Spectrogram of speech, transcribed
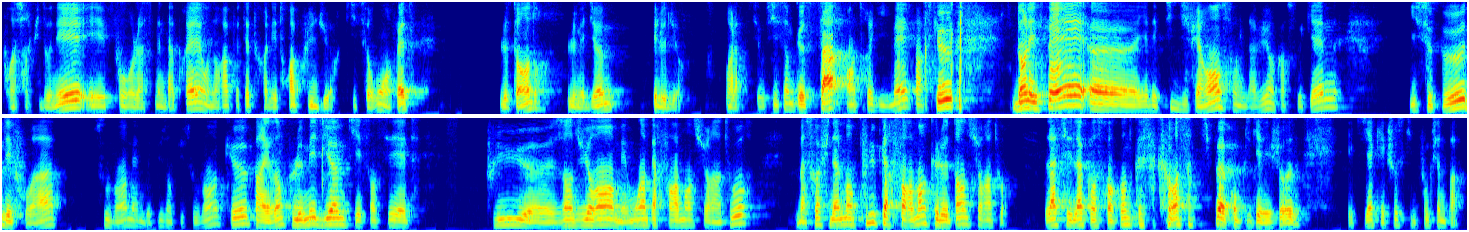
pour un circuit donné. Et pour la semaine d'après, on aura peut-être les trois plus durs, qui seront en fait le tendre, le médium et le dur. Voilà, c'est aussi simple que ça, entre guillemets, parce que dans les faits, euh, il y a des petites différences, on l'a vu encore ce week-end. Il se peut, des fois, souvent, même de plus en plus souvent, que par exemple, le médium qui est censé être plus euh, endurant mais moins performant sur un tour, bah, soit finalement plus performant que le tendre sur un tour. Là, c'est là qu'on se rend compte que ça commence un petit peu à compliquer les choses et qu'il y a quelque chose qui ne fonctionne pas.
